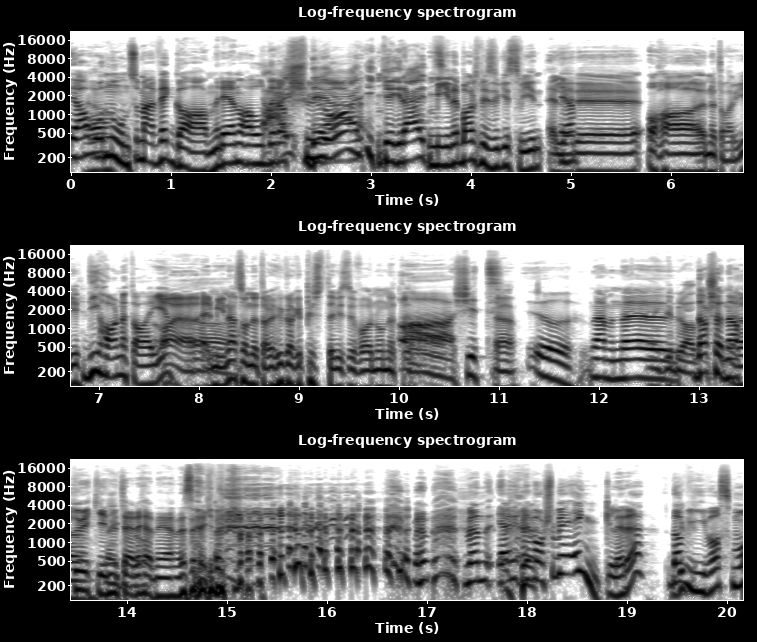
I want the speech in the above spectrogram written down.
Ja. Og noen som er veganere i en alder av sju det er ikke greit! Mine barn spiser jo ikke svin eller eh, å ha nøtteallergi. De har nøtteallergi. Ah, ja, Ermine er sånn nøtteallergi. Hun kan ikke puste hvis hun får noen nøtter. Ah, shit. Ja. Øh, Nei, men eh, bra, Da skjønner jeg at du ikke inviterer henne i hennes egen. Men men jeg, det var så mye enklere da vi var små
